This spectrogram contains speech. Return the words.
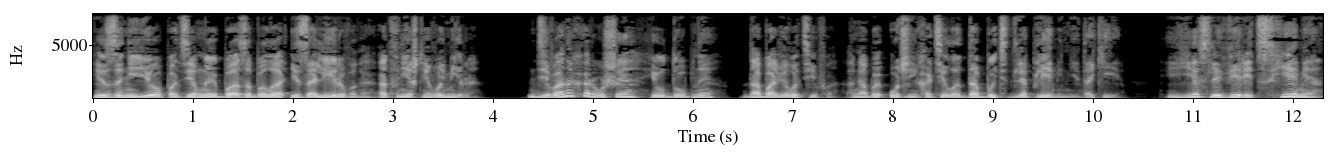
Из-за нее подземная база была изолирована от внешнего мира. «Диваны хорошие и удобные», — добавила Тифа. Она бы очень хотела добыть для племени такие. Если верить схеме,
